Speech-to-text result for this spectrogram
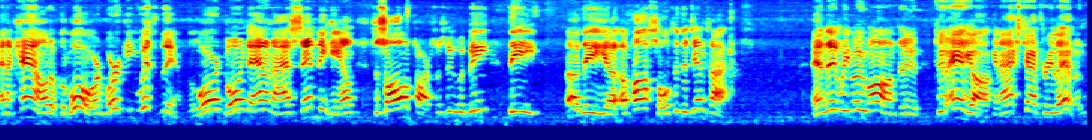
an account of the Lord working with them. The Lord going to Ananias, sending him to Saul of Tarsus, who would be the uh, the uh, apostle to the Gentiles. And then we move on to, to Antioch in Acts chapter 11.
